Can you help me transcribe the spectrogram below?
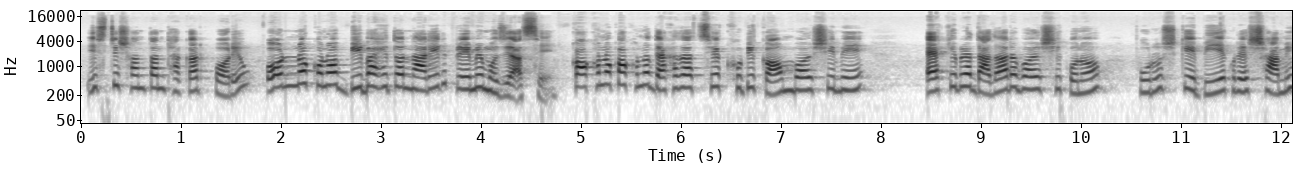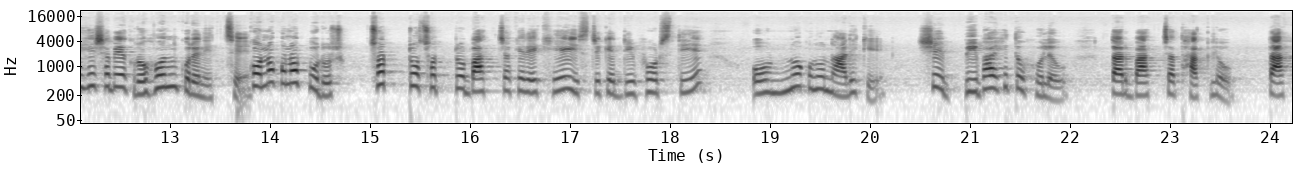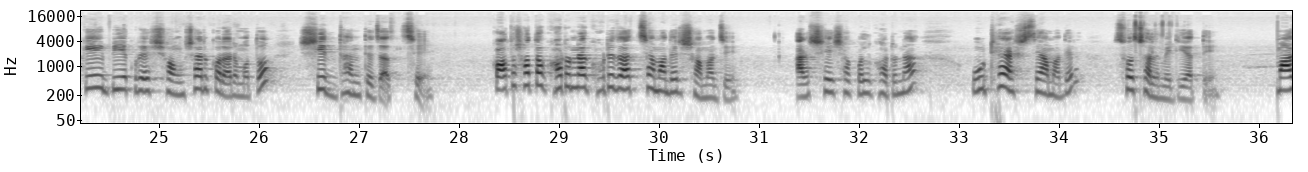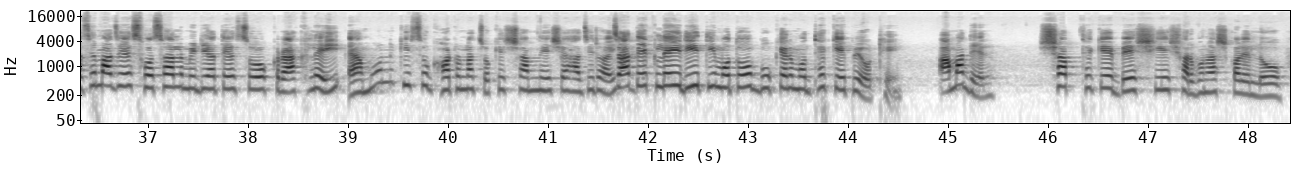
স্ত্রী সন্তান থাকার পরেও অন্য কোনো বিবাহিত নারীর প্রেমে মজে আছে। কখনো কখনো দেখা যাচ্ছে খুবই কম বয়সী মেয়ে, একেবারে দাদার বয়সী কোনো পুরুষকে বিয়ে করে স্বামী হিসেবে গ্রহণ করে নিচ্ছে। কোনো কোনো পুরুষ ছোট্ট ছোট্ট বাচ্চাকে রেখে স্ত্রীকে ডিভোর্স দিয়ে অন্য কোনো নারীকে সে বিবাহিত হলেও তার বাচ্চা থাকলেও তাকেই বিয়ে করে সংসার করার মতো সিদ্ধান্তে যাচ্ছে। কত শত ঘটনা ঘটে যাচ্ছে আমাদের সমাজে, আর সেই সকল ঘটনা উঠে আসছে আমাদের সোশ্যাল মিডিয়াতে মাঝে মাঝে সোশ্যাল মিডিয়াতে চোখ রাখলেই এমন কিছু ঘটনা চোখের সামনে এসে হাজির হয়, যা দেখলেই রীতিমতো বুকের মধ্যে কেঁপে ওঠে। আমাদের সব থেকে বেশি সর্বনাশ করে লোভ।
